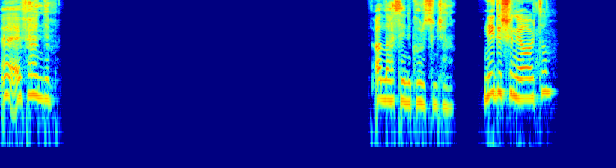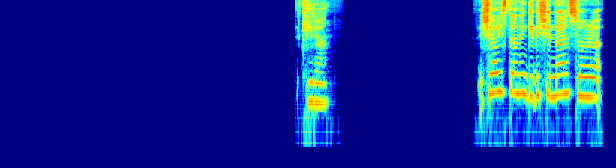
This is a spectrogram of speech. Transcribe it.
E, efendim. Allah seni korusun canım. Ne düşünüyordun? Kiran. Şahistan'ın gidişinden sonra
